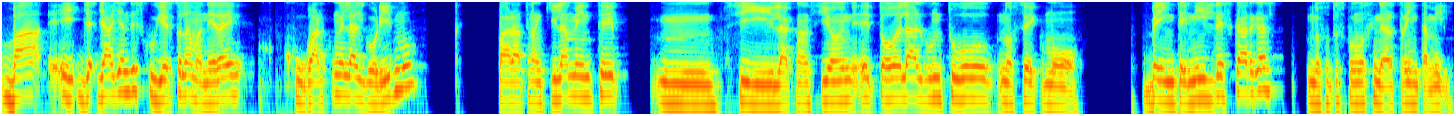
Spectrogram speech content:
va, eh, ya, ya habían descubierto la manera de jugar con el algoritmo para tranquilamente, mm, si la canción, eh, todo el álbum tuvo, no sé, como 20 mil descargas, nosotros podemos generar 30 mil,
